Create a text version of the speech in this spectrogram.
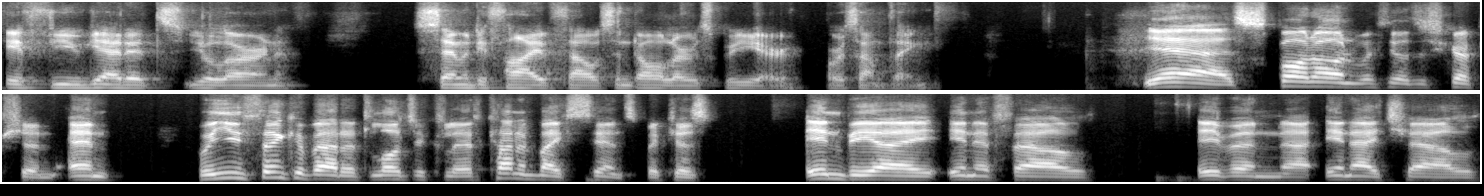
if you get it, you'll earn seventy-five thousand dollars per year or something. Yeah, spot on with your description. And when you think about it logically, it kind of makes sense because NBA, NFL, even uh, NHL,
